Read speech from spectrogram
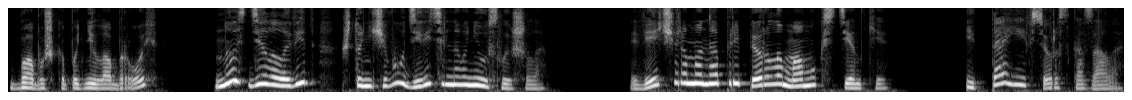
Бабушка подняла бровь, но сделала вид, что ничего удивительного не услышала. Вечером она приперла маму к стенке, и та ей все рассказала.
